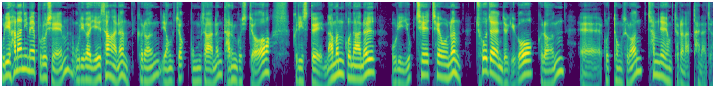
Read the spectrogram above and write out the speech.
우리 하나님의 부르심, 우리가 예상하는 그런 영적 봉사는 다른 것이죠. 그리스도의 남은 고난을 우리 육체에 채우는 초자연적이고 그런 에, 고통스러운 참여 형태로 나타나죠.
